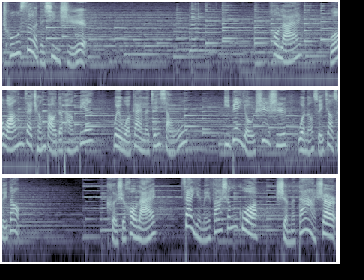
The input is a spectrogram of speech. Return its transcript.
出色的信使。后来，国王在城堡的旁边为我盖了间小屋，以便有事时我能随叫随到。可是后来，再也没发生过什么大事儿。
